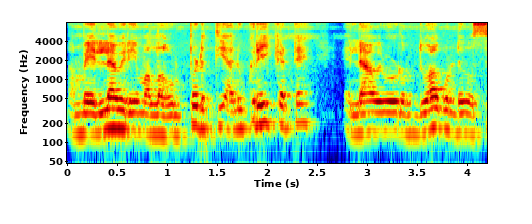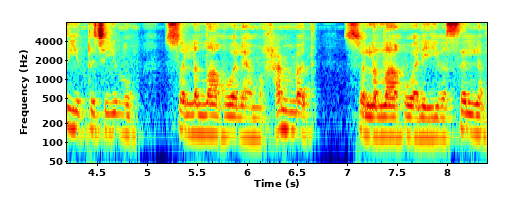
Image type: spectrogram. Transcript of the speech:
നമ്മെ എല്ലാവരെയും അള്ളാഹു ഉൾപ്പെടുത്തി അനുഗ്രഹിക്കട്ടെ. എല്ലാവരോടും ദുആ കൊണ്ട് വസീയത്ത് ചെയ്യുന്നു. സല്ലല്ലാഹു അല മുഹമ്മദ് സല്ലല്ലാഹു അലൈഹി വസല്ലം.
